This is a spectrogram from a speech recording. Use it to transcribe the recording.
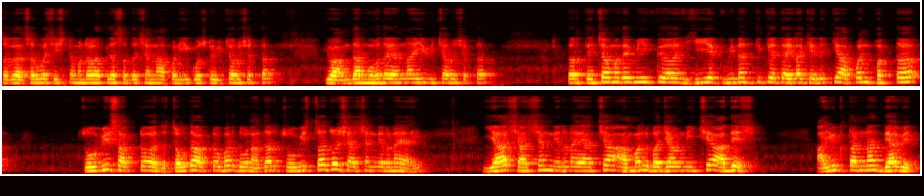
सगळ्या सर्व शिष्टमंडळातल्या सदस्यांना आपण ही गोष्ट विचारू शकता किंवा आमदार महोदयांनाही विचारू शकता. तर त्याच्यामध्ये मी क- ही एक विनंती के त्याला केली की आपण फक्त चोवीस ऑक्टोबर चौदा ऑक्टोबर दोन हजार चोवीसचा जो शासन निर्णय आहे या शासन निर्णयाच्या अंमलबजावणीचे आदेश आयुक्तांना द्यावेत.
